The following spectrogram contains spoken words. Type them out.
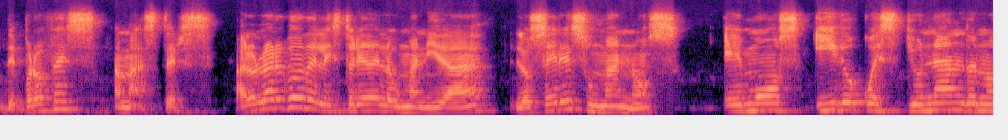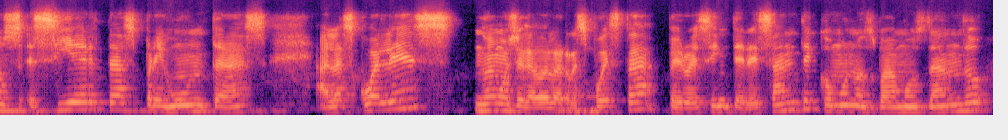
de Profes a Masters. A lo largo de la historia de la humanidad, los seres humanos hemos ido cuestionándonos ciertas preguntas a las cuales no hemos llegado a la respuesta, pero es interesante cómo nos vamos dando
